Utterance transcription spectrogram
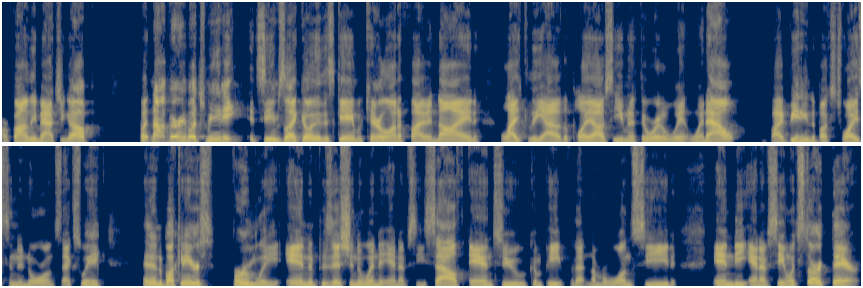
are finally matching up, but not very much meaning. It seems like going to this game with Carolina five and nine, likely out of the playoffs, even if they were to win, win out by beating the Bucs twice in New Orleans next week. And then the Buccaneers firmly in position to win the NFC South and to compete for that number one seed in the NFC. And let's start there.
